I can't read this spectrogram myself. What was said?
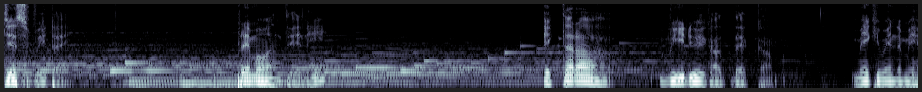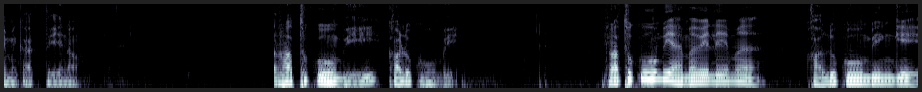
ජෙස්පීටයි ප්‍රේමවන්තයනේ එක්තරා වීඩියෝ එකක් දැක්කම්. මේක මෙන්න මෙහෙම එකක් තියෙනවා. රතුකූම්බී කළුකූම්බී රතුකූම්බි ඇමවෙලේම කළුකූම්බින්ගේ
